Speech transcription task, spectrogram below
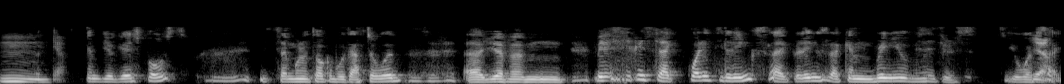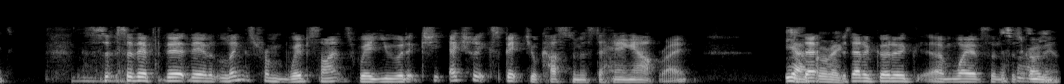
Mm. Yeah. It can be a guest post. Which I'm going to talk about afterward. Uh, you have um, basically it's like quality links, like links that can bring you visitors to your website. Yeah. So, so they're, they're, they're links from websites where you would actually expect your customers to hang out, right? Yeah, is that, correct. Is that a good um, way of sort of That's describing it?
